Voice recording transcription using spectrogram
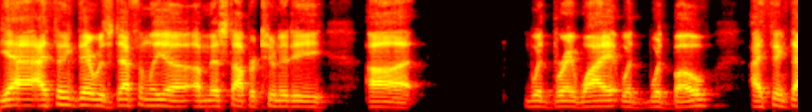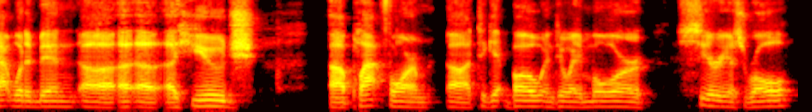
Yeah, I think there was definitely a, a missed opportunity uh, with Bray Wyatt with with Bo. I think that would have been uh, a, a, huge uh, platform uh, to get Bo into a more serious role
